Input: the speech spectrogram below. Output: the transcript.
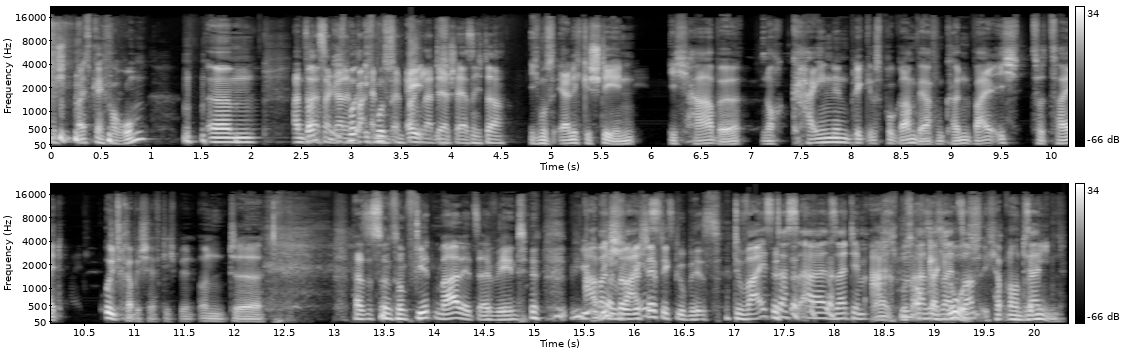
Ich weiß gar nicht warum. ähm, ansonsten, ich, in, ich muss, in Bangladesch, ey, er ist nicht da. Ich muss ehrlich gestehen, ich habe noch keinen Blick ins Programm werfen können, weil ich zurzeit ultra beschäftigt bin und äh, Hast du schon zum vierten Mal jetzt erwähnt, wie Aber du weißt, beschäftigt du bist. Du weißt, dass äh, seit dem 8. Ja, ich muss auch also gleich los. ich habe noch einen Termin.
